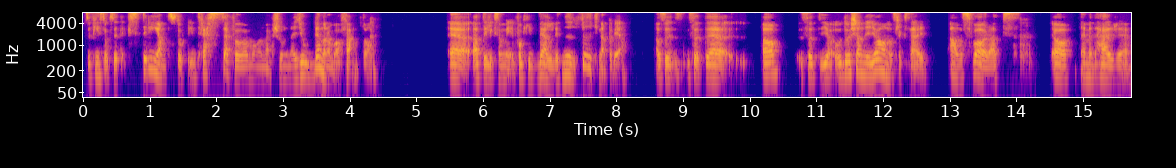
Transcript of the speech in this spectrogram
så finns det också ett extremt stort intresse för vad många av de här personerna gjorde när de var 15. Eh, att det liksom, folk är väldigt nyfikna på det. Alltså, så att, eh, ja, så att, ja, och då känner jag någon slags här ansvar att, ja, nej men det här, eh,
